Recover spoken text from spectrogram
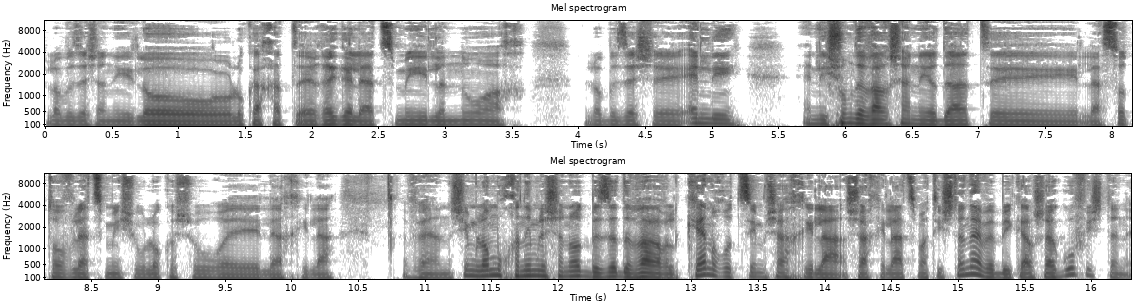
לא בזה שאני לא לוקחת uh, רגע לעצמי לנוח, לא בזה שאין לי, אין לי שום דבר שאני יודעת uh, לעשות טוב לעצמי שהוא לא קשור uh, לאכילה. ואנשים לא מוכנים לשנות בזה דבר, אבל כן רוצים שהאכילה, שהאכילה עצמה תשתנה, ובעיקר שהגוף ישתנה.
